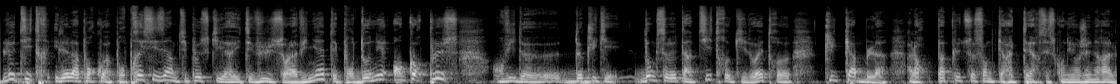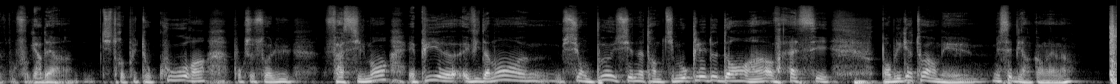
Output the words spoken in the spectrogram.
Le titre, il est là pourquoi Pour préciser un petit peu ce qui a été vu sur la vignette et pour donner encore plus envie de, cliquer. Donc ça doit être un titre qui doit être euh, cliquable. Alors pas plus de 60 caractères, c'est ce qu'on dit en général. Il faut garder un titre plutôt court hein, pour que ce soit lu facilement. Et puis euh, évidemment, euh, si on peut essayer de mettre un petit mot-clé dedans, hein, c'est pas obligatoire, mais, mais c'est bien quand même. Hein.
